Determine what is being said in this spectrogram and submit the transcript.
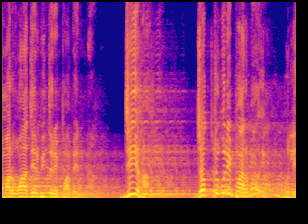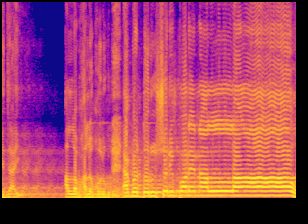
আমার ওয়াজের ভিতরে পাবেন না। জি হ্যাঁ। যতটুকুই পারব একটু বলে যাই। আল্লাহ ভালো করুক। একবার দরুদ শরীফ পড়েন আল্লাহ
